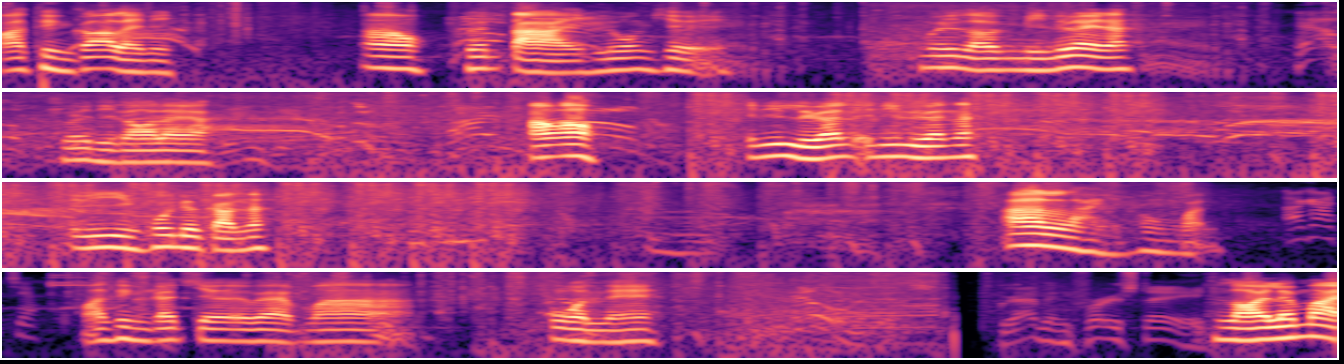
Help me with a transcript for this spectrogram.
มาถึงก็อะไรนี่เอาเพื่อนตายล่วงเฉยเฮ้ยเรามีเลื่อยนะช่วยดีรออะไรอะ เอาเอาไอ้นี่เลื้อนไอ้นี่เลื้อนนะไอ้นี่ยิงพวกเดียวกันนะอะไรของมันมาถึงก็เจอแบบว่าปวดเลย Grabbing first aid. ร้อยแล้วใหม่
